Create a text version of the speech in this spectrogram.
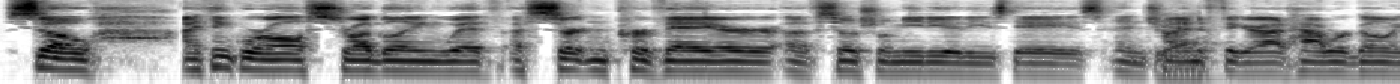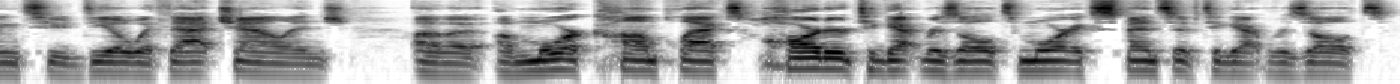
So I think we're all struggling with a certain purveyor of social media these days and trying yeah. to figure out how we're going to deal with that challenge of a, a, more complex, harder to get results, more expensive to get results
